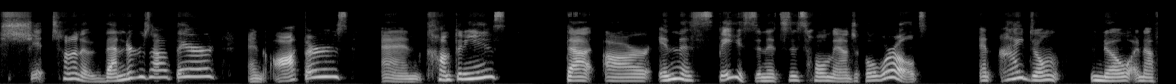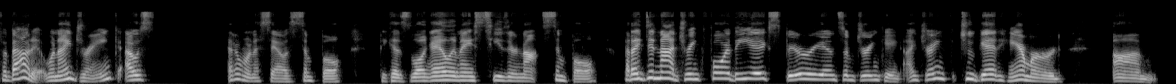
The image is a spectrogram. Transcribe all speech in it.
shit ton of vendors out there and authors and companies that are in this space and it's this whole magical world. And I don't know enough about it. When I drank, I was, I don't want to say I was simple because Long Island iced teas are not simple, but I did not drink for the experience of drinking. I drank to get hammered. Um,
